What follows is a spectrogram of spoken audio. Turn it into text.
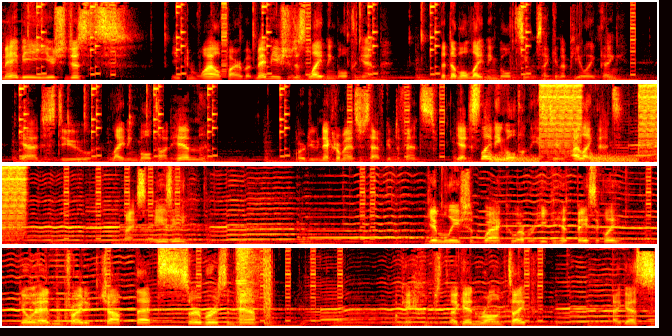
maybe you should just... You can Wildfire, but maybe you should just Lightning Bolt again. The double Lightning Bolt seems like an appealing thing. Yeah, just do Lightning Bolt on him. Or do Necromancers have good defense? Yeah, just Lightning Bolt on these two. I like that. Nice and easy. Gimli should whack whoever he can hit, basically. Go ahead and try to chop that Cerberus in half. Okay, again, wrong type. I guess.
